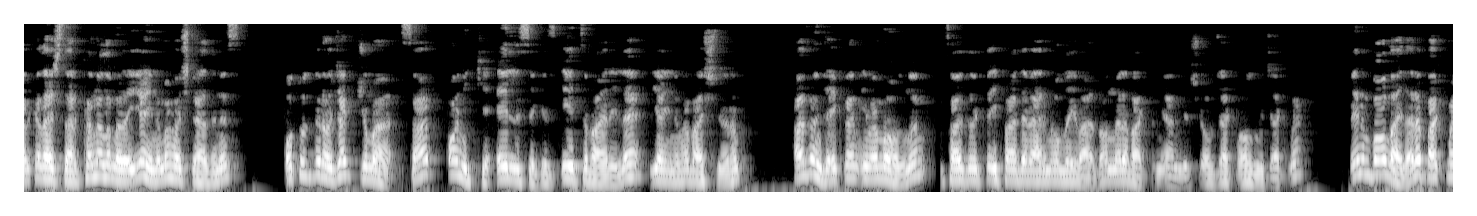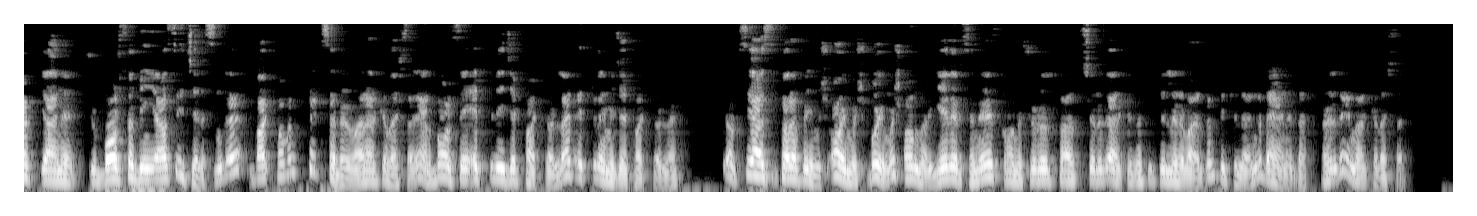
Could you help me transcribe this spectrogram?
Arkadaşlar kanalıma ve yayınıma hoş geldiniz. 31 Ocak Cuma saat 12.58 itibariyle yayınıma başlıyorum. Az önce Ekrem İmamoğlu'nun savcılıkta ifade verme olayı vardı. Onlara baktım. Yani bir şey olacak mı olmayacak mı? Benim bu olaylara bakmak yani şu borsa dünyası içerisinde bakmamın tek sebebi var arkadaşlar. Yani borsayı etkileyecek faktörler, etkilemeyecek faktörler. Yok siyasi tarafıymış, oymuş, buymuş. Onları gelirsiniz, konuşuruz, tartışırız. Herkesin fikirleri vardır. Fikirlerini beyan eder. Öyle değil mi arkadaşlar?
